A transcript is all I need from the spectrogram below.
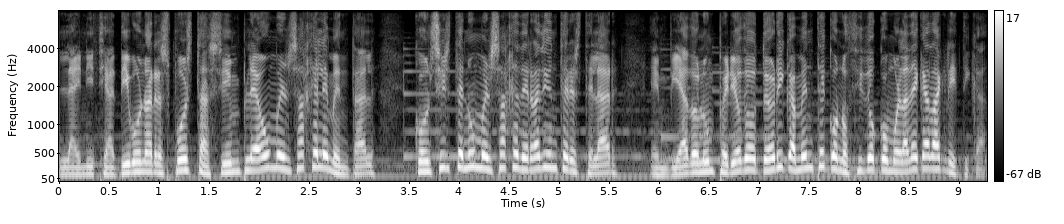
La iniciativa Una respuesta simple a un mensaje elemental consiste en un mensaje de radio interestelar enviado en un periodo teóricamente conocido como la década crítica,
